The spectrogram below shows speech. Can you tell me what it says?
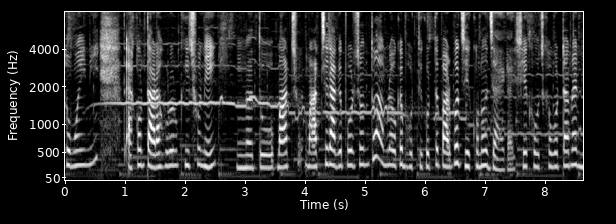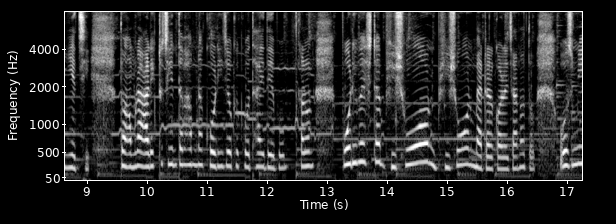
সময় নিই। এখন তাড়াহুড়োর কিছু নেই। তো মার্চ, মার্চের আগে পর্যন্ত আমরা ওকে ভর্তি করতে পারব যে কোনো জায়গায়। সে খোঁজ খবরটা আমরা নিয়েছি। তো আমরা আরেকটু চিন্তা ভাবনা করি যে ওকে কোথায় দেব? কারণ পরিবেশটা ভীষণ ভীষণ ম্যাটার করে, জানো তো? ওসমি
